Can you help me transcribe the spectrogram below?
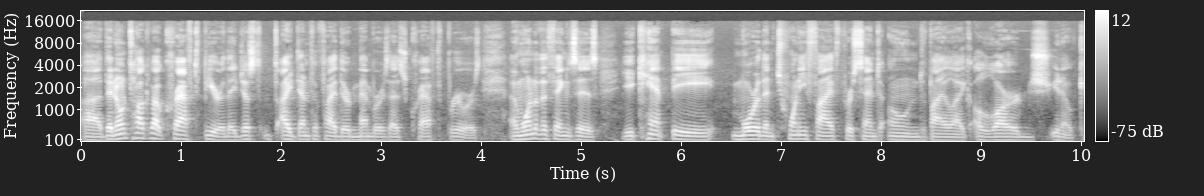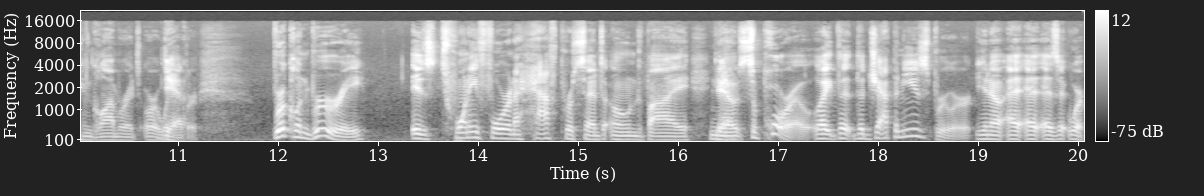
uh, they don't talk about craft beer. They just identify their members as craft brewers. And one of the things is you can't be more than 25% owned by like a large, you know, conglomerate or whatever. Brooklyn Brewery is 24.5% owned by, you Yeah. know, Sapporo, like the, the Japanese brewer, you know, a, a- as it were.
